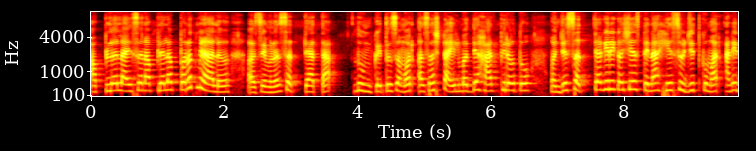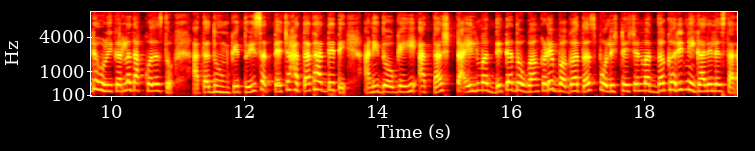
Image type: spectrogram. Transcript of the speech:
आपलं लायसन आपल्याला परत मिळालं. असे म्हणून सत्य आता धूमकेतू समोर असा स्टाईलमध्ये हात फिरवतो. म्हणजे सत्यागिरी कशी असते ना हे सुजित कुमार आणि ढवळीकरला दाखवत असतो. आता धूमकेतूही सत्याच्या हातात हात देते आणि दोघेही आता स्टाईलमध्ये त्या दोघांकडे बघतच पोलीस स्टेशनमधनं घरी निघालेले असतात.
